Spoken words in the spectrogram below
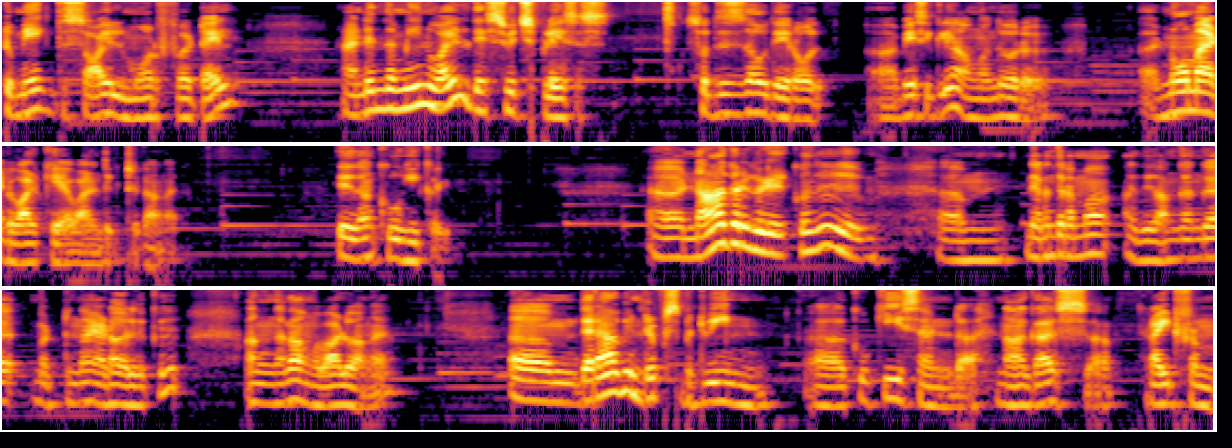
to make the soil more fertile and in the meanwhile they ஸ்விட்ச் places so this is how they roll basically அவங்க வந்து ஒரு uh, நோமேட் வாழ்க்கையை வாழ்ந்துக்கிட்டு இருக்காங்க. இதுதான் கூகிகள் நாகர்களுக்கு வந்து நிரந்தரமாக அது அங்கங்கே மட்டும்தான் இடம் இருக்குது அங்கங்கே தான் அவங்க வாழ்வாங்க. There have been rifts between Kukis and Nagas right from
